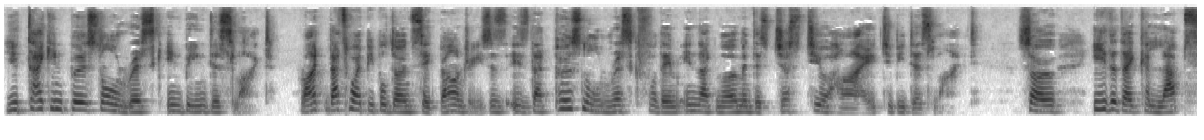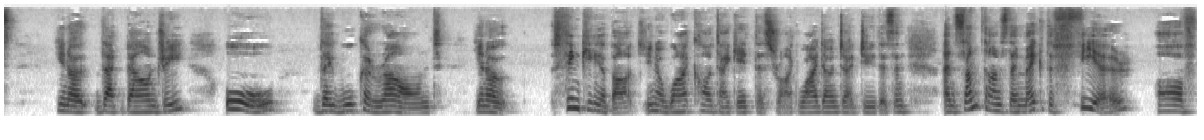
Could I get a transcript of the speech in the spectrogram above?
you're taking personal risk in being disliked, right? That's why people don't set boundaries is, is that personal risk for them in that moment is just too high to be disliked. So either they collapse, you know, that boundary or they walk around, you know, thinking about, you know, why can't I get this right? Why don't I do this? And, and sometimes they make the fear of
